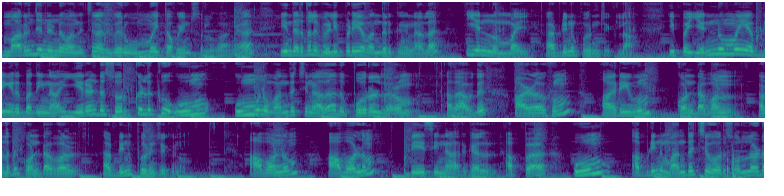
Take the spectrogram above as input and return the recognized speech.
மறைஞ்சு நின்று வந்துச்சுன்னா அது பேர் உண்மை தொகைன்னு சொல்லுவாங்க. இந்த இடத்துல வெளிப்படையாக வந்திருக்குங்கனால எண்ணும்மை அப்படின்னு புரிஞ்சுக்கலாம். இப்போ எண்ணும்மை அப்படிங்கிறது பார்த்திங்கன்னா இரண்டு சொற்களுக்கு உம் உம்முன்னு வந்துச்சுன்னா தான் அது பொருள் தரும். அதாவது அழகும் அறிவும் கொண்டவன் அல்லது கொண்டவள் அப்படின்னு புரிஞ்சுக்கணும். அவனும் அவளும் பேசினார்கள். அப்போ உம் அப்படின்னு வந்துச்சு ஒரு சொல்லோட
